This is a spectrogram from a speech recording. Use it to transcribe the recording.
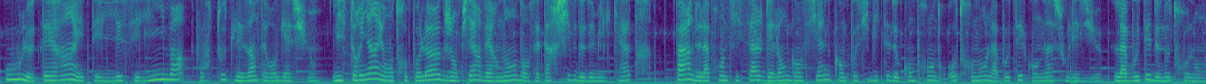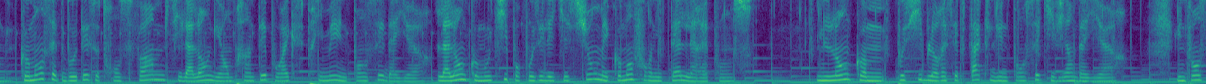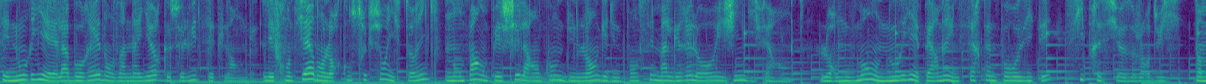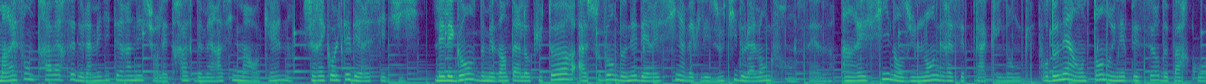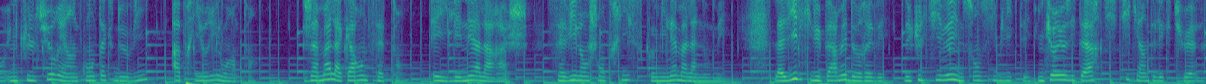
Où le terrain a été laissé libre pour toutes les interrogations. L'historien et anthropologue Jean-Pierre Vernant, dans cette archive de 2004, parle de l'apprentissage des langues anciennes comme possibilité de comprendre autrement la beauté qu'on a sous les yeux, la beauté de notre langue. Comment cette beauté se transforme si la langue est empruntée pour exprimer une pensée d'ailleurs? La langue comme outil pour poser les questions, mais comment fournit-elle les réponses? Une langue comme possible réceptacle d'une pensée qui vient d'ailleurs une pensée nourrie et élaborée dans un ailleurs que celui de cette langue. Les frontières dans leur construction historique n'ont pas empêché la rencontre d'une langue et d'une pensée malgré leur origine différente. Leur mouvement ont nourri et permet une certaine porosité, si précieuse aujourd'hui. Dans ma récente traversée de la Méditerranée sur les traces de mes racines marocaines, j'ai récolté des récits de vie. L'élégance de mes interlocuteurs a souvent donné des récits avec les outils de la langue française. Un récit dans une langue réceptacle donc, pour donner à entendre une épaisseur de parcours, une culture et un contexte de vie a priori lointain. Jamal a 47 ans et il est né à l'arrache, sa ville enchantrice comme il aime à la nommer. La ville qui lui permet de rêver, de cultiver une sensibilité, une curiosité artistique et intellectuelle.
